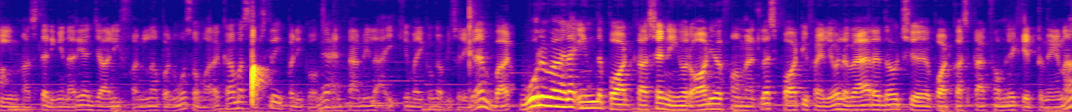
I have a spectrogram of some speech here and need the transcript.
டீம் ஹஸ்லர் இங்கே நிறையா ஜாலி ஃபன்லாம் பண்ணுவோம். ஸோ மறக்காமல் சப்ஸ்கிரைப் பண்ணிக்கோங்க. அண்ட் ஃபேமிலியில் ஐக்கியமாயிக்கோங்க அப்படின்னு சொல்லிக்கிறேன். பட் ஒருவேளை இந்த பாட்காஸ்ட்டை நீங்கள் ஒரு ஆடியோ ஃபார்மேட்டில் ஸ்பாட்டிஃபைலையோ இல்லை வேறு ஏதாச்சும் பாட்காஸ்ட் பிளாட்ஃபார்ம்லேயே கேட்டிருந்தீங்கன்னா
